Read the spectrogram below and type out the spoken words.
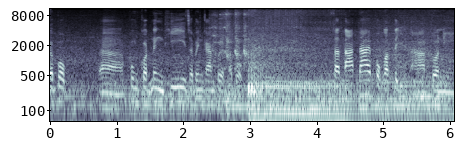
ระบบ ปุ่มกดหนึ่งที่จะเป็นการเปิดระบบสตาร์ทได้ปกตินะครับตัวนี้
